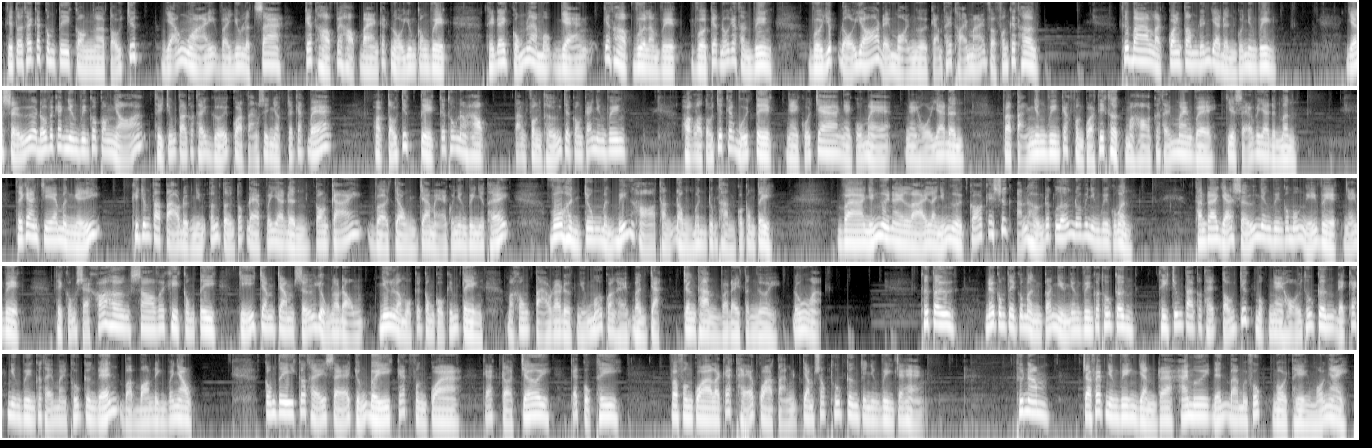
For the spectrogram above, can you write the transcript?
Thì tôi thấy các công ty còn à, tổ chức dã ngoại và du lịch xa kết hợp với họp bàn các nội dung công việc. Thì đây cũng là một dạng kết hợp vừa làm việc, vừa kết nối các thành viên, vừa giúp đổi gió để mọi người cảm thấy thoải mái và phấn khích hơn. Thứ ba là quan tâm đến gia đình của nhân viên. Giả sử đối với các nhân viên có con nhỏ thì chúng ta có thể gửi quà tặng sinh nhật cho các bé hoặc tổ chức tiệc kết thúc năm học, tặng phần thưởng cho con cái nhân viên hoặc là tổ chức các buổi tiệc, ngày của cha, ngày của mẹ, ngày hội gia đình và tặng nhân viên các phần quà thiết thực mà họ có thể mang về chia sẻ với gia đình mình. Thì các anh chị em mình nghĩ khi chúng ta tạo được những ấn tượng tốt đẹp với gia đình, con cái, vợ chồng, cha mẹ của nhân viên như thế, vô hình chung mình biến họ thành đồng minh trung thành của công ty và những người này lại là những người có cái sức ảnh hưởng rất lớn đối với nhân viên của mình. Thành ra giả sử nhân viên có muốn nghỉ việc, nhảy việc thì cũng sẽ khó hơn so với khi công ty chỉ chăm chăm sử dụng lao động như là một cái công cụ kiếm tiền mà không tạo ra được những mối quan hệ bền chặt, chân thành và đầy tình người, đúng không ạ? Thứ tư, nếu công ty của mình có nhiều nhân viên có thú cưng thì chúng ta có thể tổ chức một ngày hội thú cưng để các nhân viên có thể mang thú cưng đến và bonding với nhau. Công ty có thể sẽ chuẩn bị các phần quà, các trò chơi, các cuộc thi và phần quà là các thẻ quà tặng chăm sóc thú cưng cho nhân viên chẳng hạn. Thứ năm, cho phép nhân viên dành ra 20 đến 30 phút ngồi thiền mỗi ngày.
